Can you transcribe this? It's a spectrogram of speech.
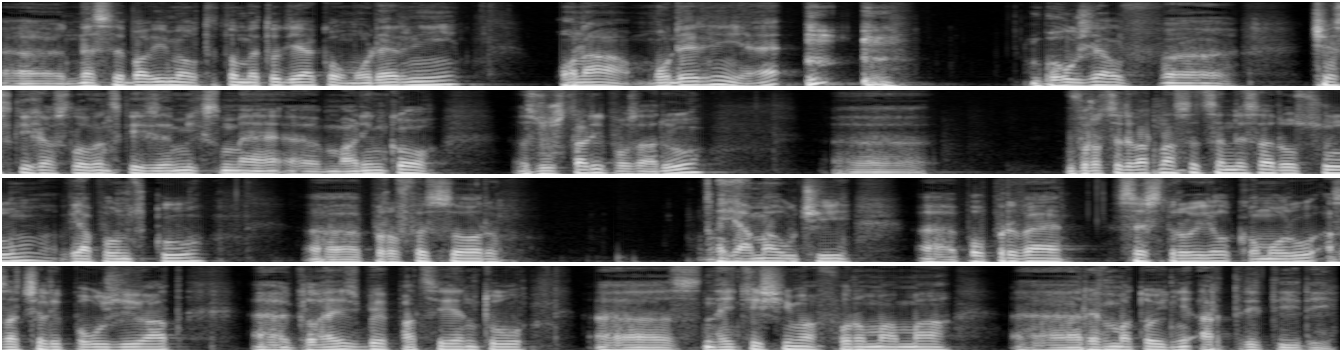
Eh, dnes se bavíme o této metodě jako moderní. Ona moderní je. Bohužel v eh, českých a slovenských zemích jsme eh, malinko zůstali pozadu. V roce 1978 v Japonsku profesor Yamauchi poprvé sestrojil komoru a začali používat eh, k léčbě pacientů eh, s nejtěžšíma formama eh, reumatoidní artritidy.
